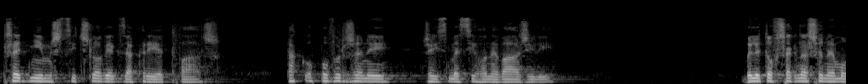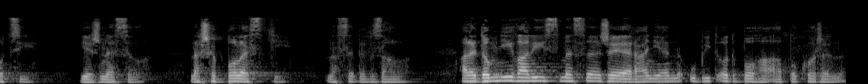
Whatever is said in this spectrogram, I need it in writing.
před nímž si člověk zakryje tvář, tak opovržený, že jsme si ho nevážili. Byly to však naše nemoci, jež nesl, naše bolesti na sebe vzal. Ale domnívali jsme se, že je raněn, ubít od Boha a pokořen.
